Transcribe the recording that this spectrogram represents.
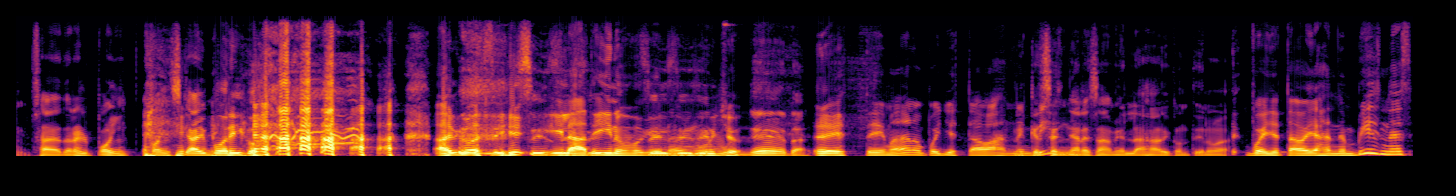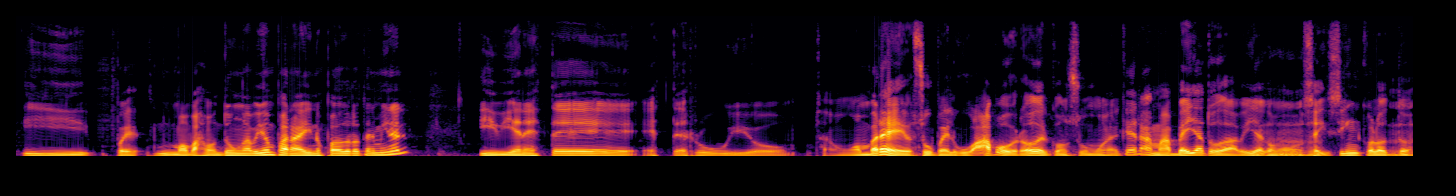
o sea, tú eres el point, point sky boricua. Algo así. Sí, y sí. latino, porque no hay mucho. puñeta. Este, mano, pues yo estaba bajando Hay en que business. enseñar esa mierda, Javi, continúa. Pues yo estaba viajando en business y pues nos bajamos de un avión para irnos para otro terminal. Y viene este, este rubio, o sea, un hombre súper guapo, brother, con su mujer que era más bella todavía, como Ujú. 6'5 los dos.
